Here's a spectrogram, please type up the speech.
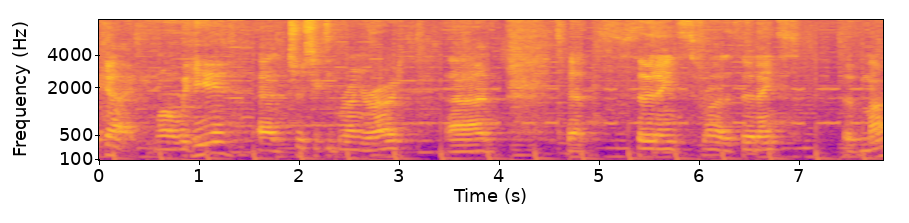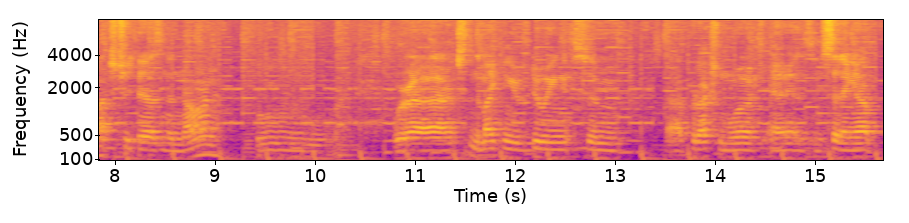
Okay, well we're here at 260 Boronia Road. Uh, it's about 13th, Friday the 13th of March 2009. Ooh. We're uh, just in the making of doing some uh, production work and some setting up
